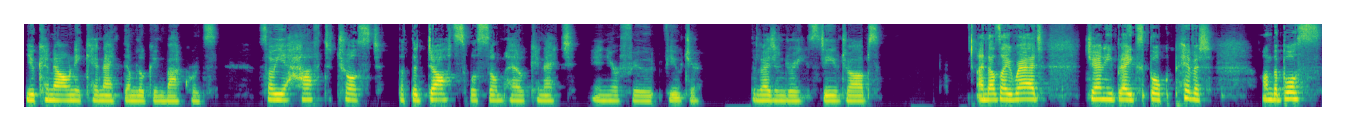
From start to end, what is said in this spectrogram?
You can only connect them looking backwards. So you have to trust that the dots will somehow connect in your future. The legendary Steve Jobs. And as I read Jenny Blake's book Pivot on the bus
